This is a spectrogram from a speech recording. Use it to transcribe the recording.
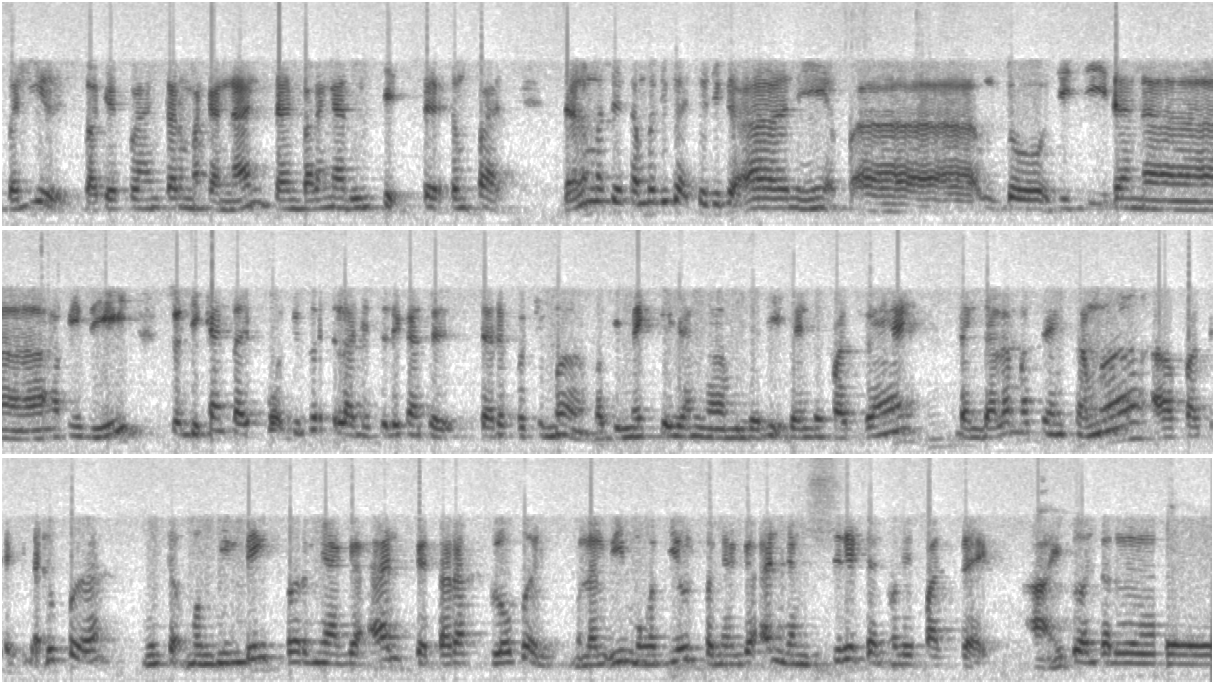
belia sebagai penghantar makanan dan barangan runcit setempat dalam masa yang sama juga itu juga uh, ni uh, untuk Gigi dan uh, Hafizi suntikan typhoid juga telah disediakan secara percuma bagi mereka yang uh, menjadi vendor track dan dalam masa yang sama uh, track tidak lupa uh, untuk membimbing perniagaan ke taraf global melalui modul perniagaan yang disediakan oleh fast track Ha, itu antara uh,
